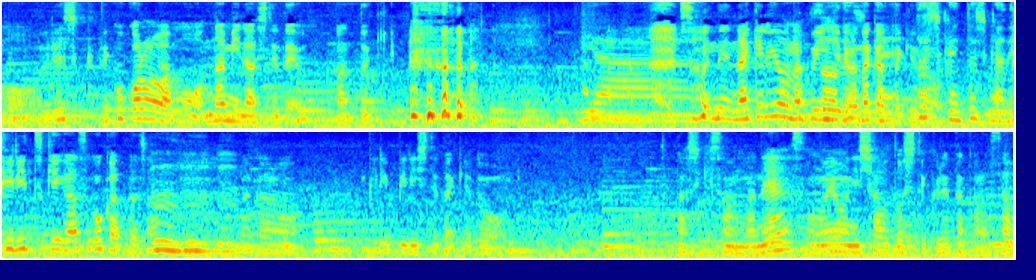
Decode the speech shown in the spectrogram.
もう嬉しくて心はもう涙してたよあの時。いやー。そうね泣けるような雰囲気ではなかったけど、ね。確かに確かに。ピリつきがすごかったじゃん、うんうんだからピリピリしてたけど高敷さんがねそのようにシャウトしてくれたからさ。うん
